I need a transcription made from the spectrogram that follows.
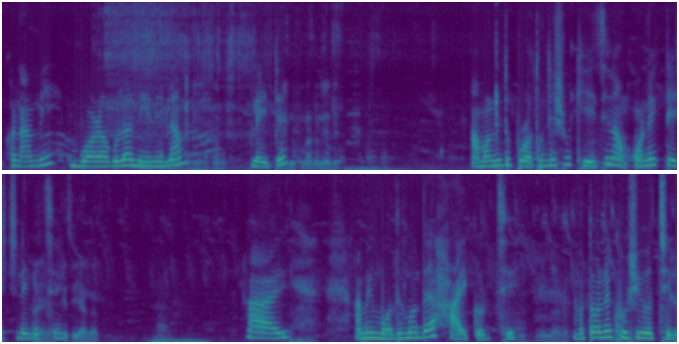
এখন আমি বড়াগুলো নিয়ে নিলাম প্লেটে আমার কিন্তু প্রথম যে সময় খেয়েছিলাম, অনেক টেস্ট লেগেছে। আগা হাই। আমি মধ্যে মধ্যে হাই করছি। আমার তো অনেক খুশি হচ্ছিল।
